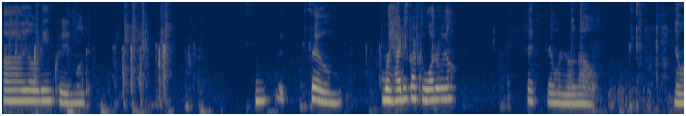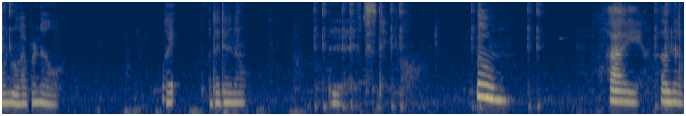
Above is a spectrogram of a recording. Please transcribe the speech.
Uh, in creative mode. Boom. Wait, how do you craft the water wheel? No one will know. No one will ever know. Wait, what do I do now? Boom. Hi. Oh no.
